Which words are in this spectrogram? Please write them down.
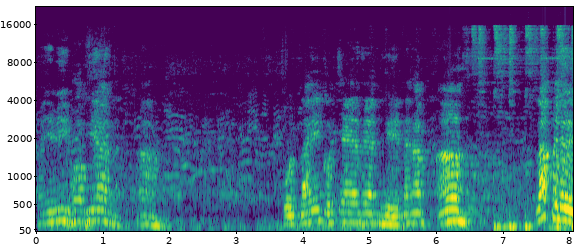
พญมี่พอเพียงอ่า กดไลค์กดแชร์แฟนเพจนะครับอ้ารับไปเลย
